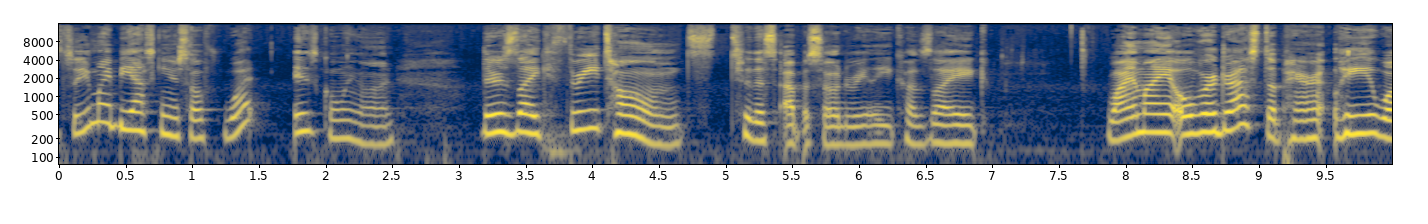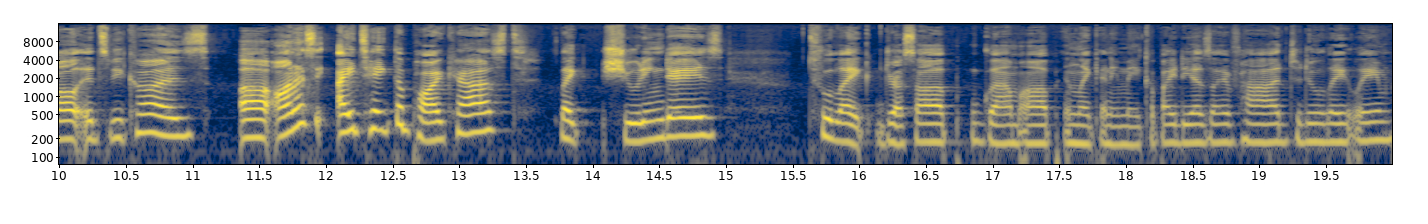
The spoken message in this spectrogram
so you might be asking yourself, what is going on? There's like three tones to this episode really cuz like why am I overdressed apparently? Well, it's because uh honestly, I take the podcast like shooting days to like dress up, glam up and like any makeup ideas I've had to do lately.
